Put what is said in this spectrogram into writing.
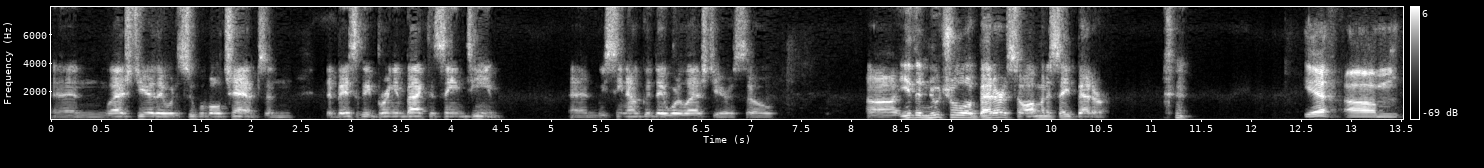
And last year they were the Super Bowl champs, and they're basically bringing back the same team. And we've seen how good they were last year. So Uh, either neutral or better. So I'm going to say better. yeah. Um,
